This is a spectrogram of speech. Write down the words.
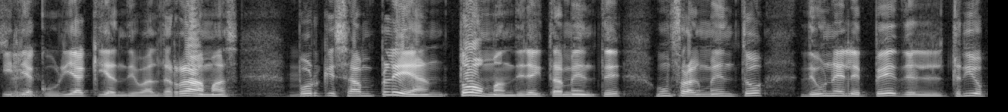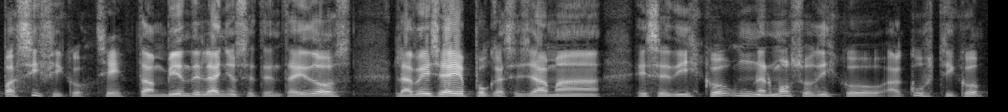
Ilia Kuriaki de Valderramas, porque se amplían, toman directamente un fragmento de un LP del Trío Pacífico, también del año 72. La Bella Época se llama ese disco, un hermoso disco acústico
